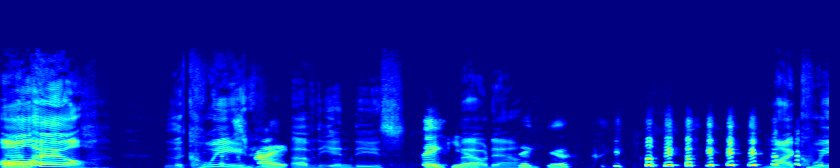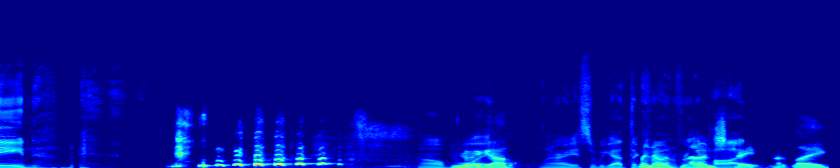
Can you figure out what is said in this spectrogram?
All hail the queen right. of the Indies. Thank you. Bow down. Thank you. My queen. Oh boy. Here we go. All right, so we got the know crown it's for not the pod. straight, but like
